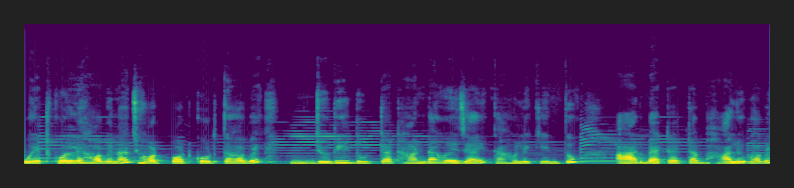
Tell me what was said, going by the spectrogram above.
ওয়েট করলে হবে না, ঝটপট করতে হবে। যদি দুধটা ঠান্ডা হয়ে যায়, তাহলে কিন্তু আর ব্যাটারটা ভালোভাবে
